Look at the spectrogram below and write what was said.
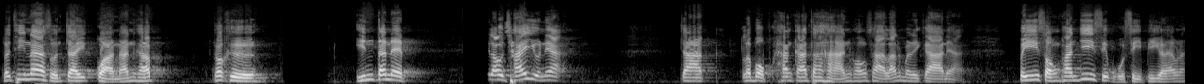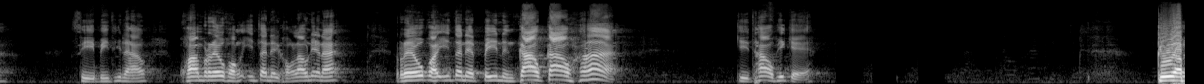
และที่น่าสนใจกว่านั้นครับ ก็คืออินเทอร์เน็ตที่เราใช้อยู่เนี่ยจากระบบทางการทหารของสหรัฐอเมริกาเนี่ยปี 2020โอ้โห4ปีกันแล้วนะ4ปีที่แล้ว ความเร็วของอินเทอร์เน็ตของเราเนี่ยนะ เร็วกว่าอินเทอร์เน็ตปี 1995 กี่เท่าพี่เก๋ เกือบ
